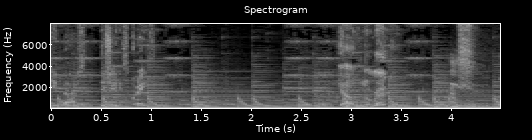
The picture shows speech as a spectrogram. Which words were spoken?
vibes. This shit is crazy. Yo, the record.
